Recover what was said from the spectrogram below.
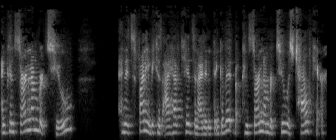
And concern number two, and it's funny because I have kids and I didn't think of it, but concern number two was childcare.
